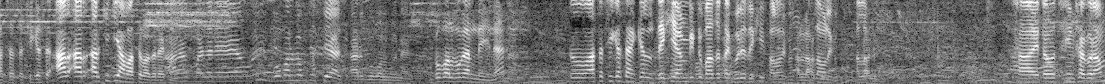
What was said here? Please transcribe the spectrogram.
আচ্ছা আচ্ছা ঠিক আছে। আর আর আর কি কি আম আছে বাজারে এখন? বাজারে গোপালভোগ শেষ আর গোপালভোগ নাই। ভোগান নেই না? তো আচ্ছা ঠিক আছে আঙ্কেল দেখি আমি একটু বাজারটা ঘুরে দেখি। ভালো থাকবেন। আসসালামু আলাইকুম। আল্লাহ হাফিজ। হ্যাঁ এটা হচ্ছে হিমসাগর আম।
